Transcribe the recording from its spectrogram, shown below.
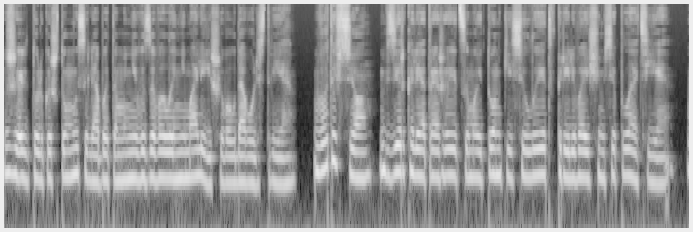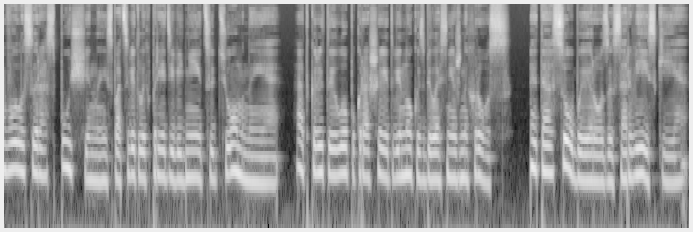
Жаль только, что мысль об этом не вызывала ни малейшего удовольствия. Вот и все. В зеркале отражается мой тонкий силуэт в переливающемся платье. Волосы распущены, из-под светлых прядей виднеются темные. Открытый лоб украшает венок из белоснежных роз. Это особые розы, сорвейские.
